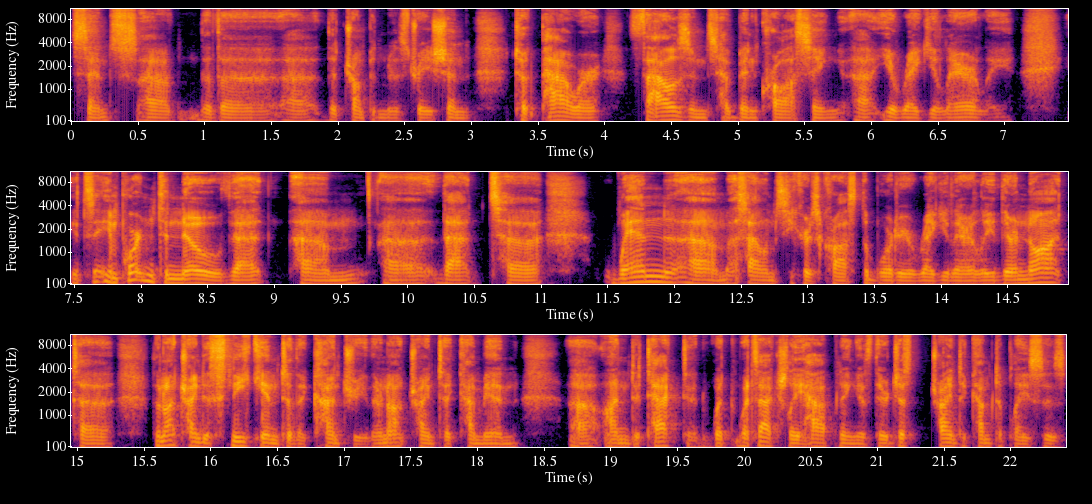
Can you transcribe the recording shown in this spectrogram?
since uh, the, the, uh, the, Trump administration took power, thousands have been crossing uh, irregularly. It's important to know that, um, uh, that uh, when um, asylum seekers cross the border irregularly, they're not uh, they're not trying to sneak into the country. They're not trying to come in uh, undetected. What, what's actually happening is they're just trying to come to places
